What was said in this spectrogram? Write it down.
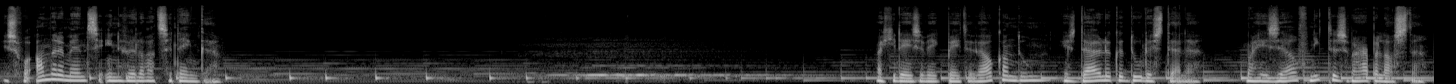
is voor andere mensen invullen wat ze denken. Wat je deze week beter wel kan doen, is duidelijke doelen stellen maar jezelf niet te zwaar belasten.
